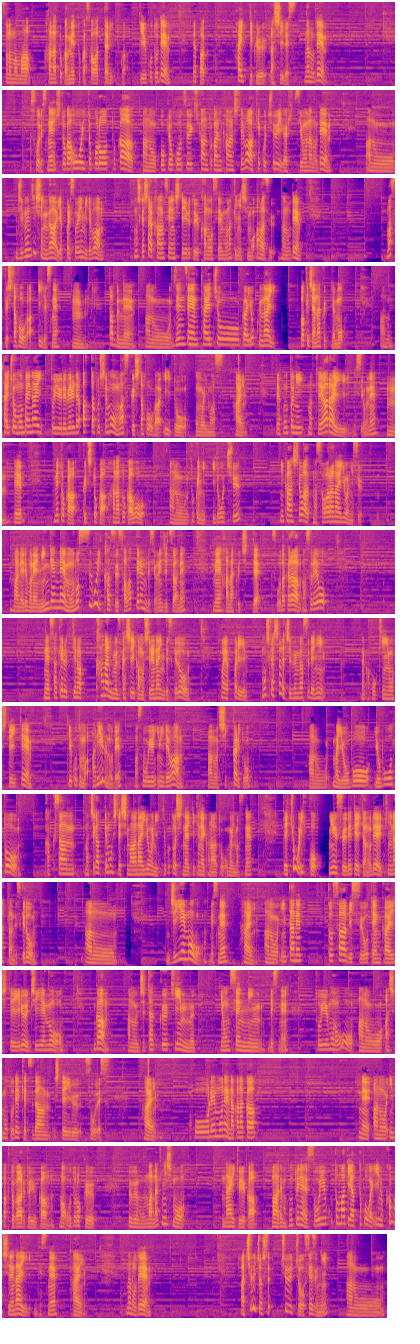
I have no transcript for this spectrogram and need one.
そのまま鼻とか目とか触ったりとかっていうことで、やっぱ入ってくるらしいです。なので、そうですね。人が多いところとか、あの、公共交通機関とかに関しては結構注意が必要なので、あの、自分自身がやっぱりそういう意味では、もしかしたら感染しているという可能性もなきにしもあらずなので、マスクした方がいいですね。うん。多分ね、あのー、全然体調が良くないわけじゃなくても、あの、体調問題ないというレベルであったとしても、マスクした方がいいと思います。はい。で、本当に、ま手洗いですよね。うん。で、目とか口とか鼻とかを、あの、特に移動中に関しては、ま触らないようにする。まあね、でもね、人間ね、ものすごい数触ってるんですよね、実はね。目、鼻、口って。そう、だから、まあそれを、ね、避けるっていうのはかなり難しいかもしれないんですけど、まあやっぱり、もしかしたら自分がすでになんか補菌をしていて、っていうこともあり得るので、まあそういう意味では、あの、しっかりと、あの、まあ予防、予防と拡散、間違ってもしてしまわないようにっていうことをしないといけないかなと思いますね。で、今日1個ニュース出ていたので気になったんですけど、あの、GMO ですね。はい。あの、インターネットサービスを展開している GMO が、あの、自宅勤務4000人ですね。というものを、あの、足元で決断しているそうです。はい。これもね、なかなか、ね、あの、インパクトがあるというか、まあ、驚く部分も、まあ、なきにしもないというか、まあでも本当にね、そういうことまでやった方がいいのかもしれないですね。はい。なので、まあ、躊躇す躊躇せずに、あのー、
